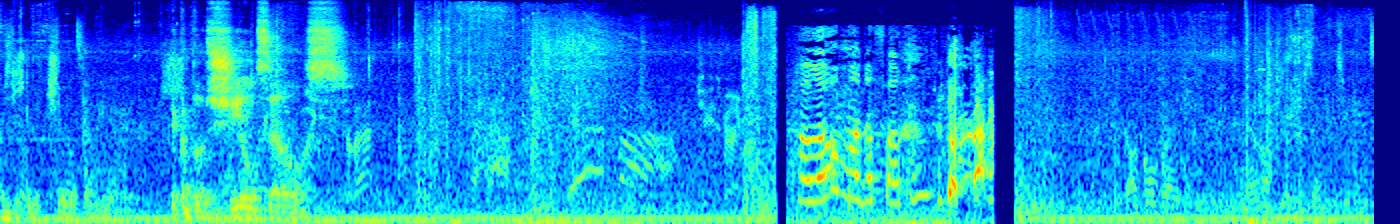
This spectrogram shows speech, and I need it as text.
I'm just gonna chill them. here. Pick up those shield cells. Cheers very much. Hello, motherfucker. Got company. And they're not here to sell me chickens.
